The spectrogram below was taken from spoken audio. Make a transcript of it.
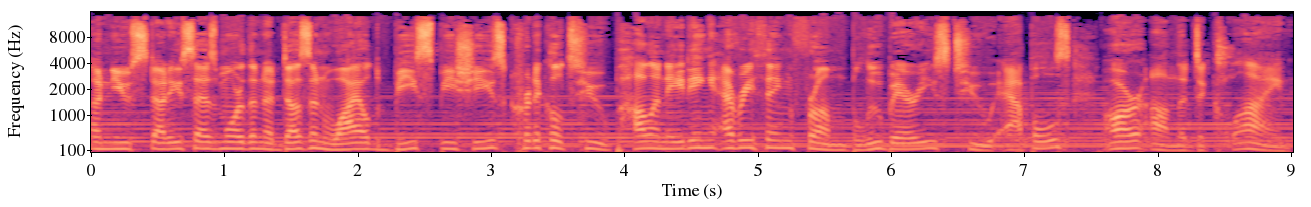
A new study says more than a dozen wild bee species critical to pollinating everything from blueberries to apples are on the decline.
